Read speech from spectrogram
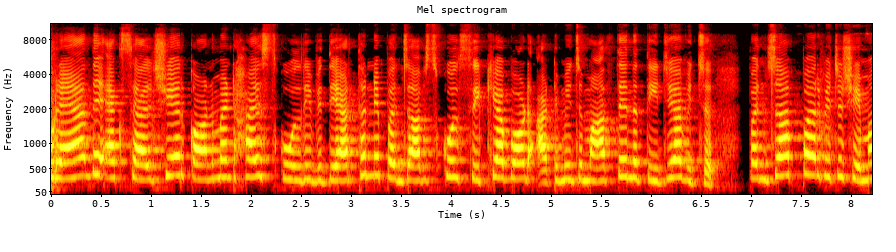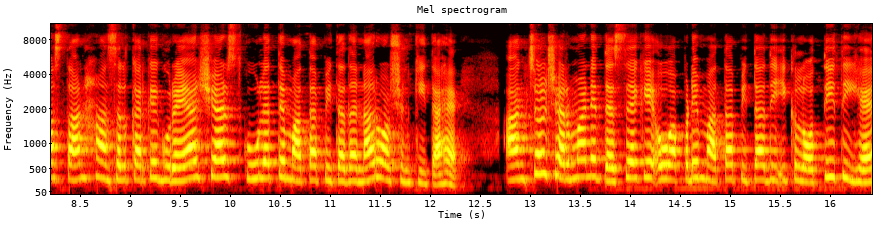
ਗੁਰੈਆਂ ਦੇ ਐਕਸੈਲਸ਼ੀਅਰ ਕਨਵੈਂਟ ਹਾਈ ਸਕੂਲ ਦੀ ਵਿਦਿਆਰਥਣ ਨੇ ਪੰਜਾਬ ਸਕੂਲ ਸਿੱਖਿਆ ਬੋਰਡ 8ਵੀਂ ਜਮਾਤ ਦੇ ਨਤੀਜਿਆਂ ਵਿੱਚ ਪੰਜਾਬ ਭਰ ਵਿੱਚ 6ਵਾਂ ਸਥਾਨ ਹਾਸਲ ਕਰਕੇ ਗੁਰੈਆਂ ਸ਼ਹਿਰ ਸਕੂਲ ਅਤੇ ਮਾਤਾ-ਪਿਤਾ ਦਾ ਨਾਂ ਰੌਸ਼ਨ ਕੀਤਾ ਹੈ। ਅੰਚਲ ਸ਼ਰਮਾ ਨੇ ਦੱਸਿਆ ਕਿ ਉਹ ਆਪਣੇ ਮਾਤਾ-ਪਿਤਾ ਦੀ ਇਕਲੌਤੀ ਧੀ ਹੈ,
